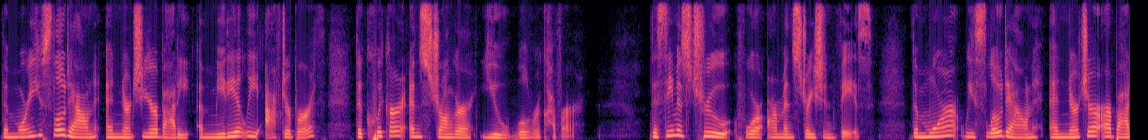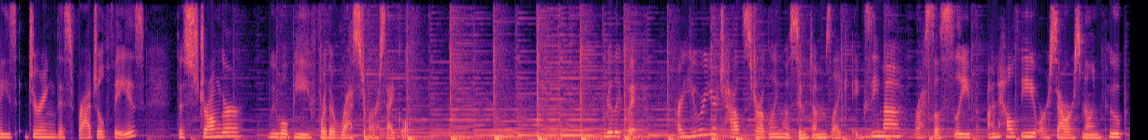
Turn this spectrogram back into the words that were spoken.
The more you slow down and nurture your body immediately after birth, the quicker and stronger you will recover. The same is true for our menstruation phase. The more we slow down and nurture our bodies during this fragile phase, the stronger we will be for the rest of our cycle. Really quick, are you or your child struggling with symptoms like eczema, restless sleep, unhealthy or sour smelling poop,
